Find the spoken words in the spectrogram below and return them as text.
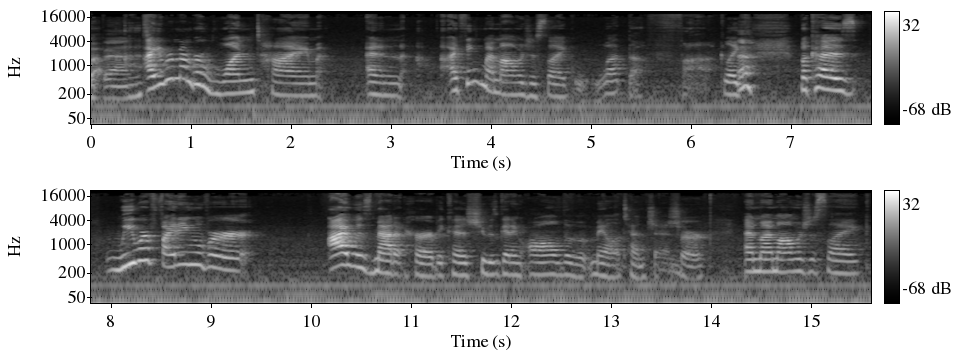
deep end. I remember one time, and I think my mom was just like, "What the fuck?" Like, eh. because we were fighting over. I was mad at her because she was getting all the male attention. sure. And my mom was just like,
